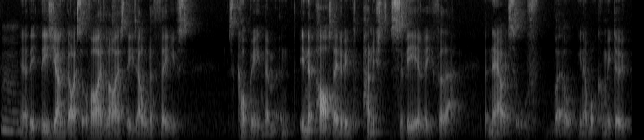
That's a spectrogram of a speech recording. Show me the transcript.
Hmm. You know, the, these young guys sort of idolised these older thieves, copying them. And in the past, they'd have been punished severely for that. But now it's sort of, well, you know, what can we do?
